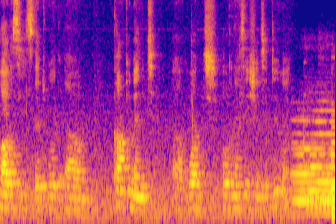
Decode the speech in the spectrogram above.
policies that would um, complement uh, what organizations are doing.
